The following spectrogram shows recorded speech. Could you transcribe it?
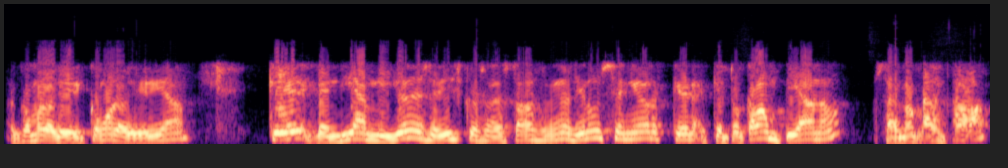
¿cómo lo, cómo lo diría? que vendía millones de discos en Estados Unidos y era un señor que, que tocaba un piano o sea, no cantaba,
